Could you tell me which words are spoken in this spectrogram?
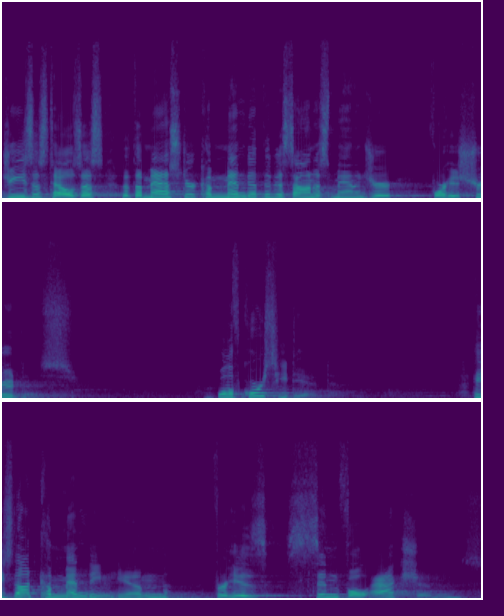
Jesus tells us that the master commended the dishonest manager for his shrewdness. Well, of course he did. He's not commending him for his sinful actions.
